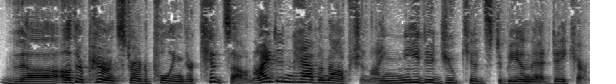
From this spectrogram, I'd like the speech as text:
the other parents started pulling their kids out. And I didn't have an option. I needed you kids to be in that daycare.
